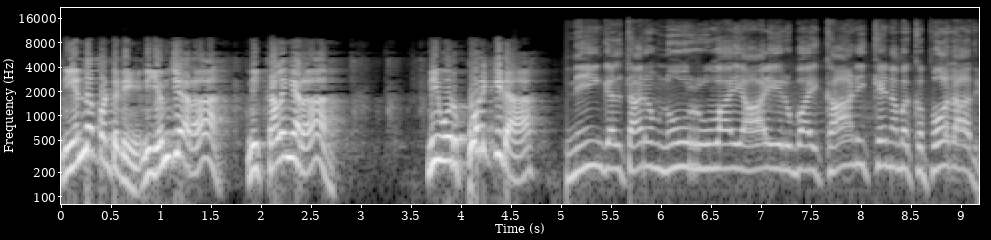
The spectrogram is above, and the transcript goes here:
நீ என்ன பட்ட நீ? நீ எம்ஜிஆரா? நீ கலைஞரா? நீ ஒரு பொறுக்கிடா? நீங்கள் தரும் நூறு ரூபாய் ஆயிரம் ரூபாய் காணிக்கை நமக்கு போதாது.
